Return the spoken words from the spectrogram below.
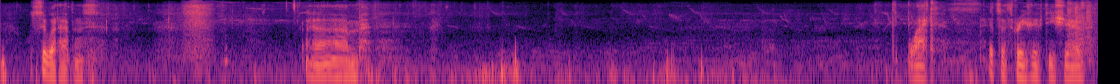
We'll see what happens. Um, it's black. It's a 350 Chev.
